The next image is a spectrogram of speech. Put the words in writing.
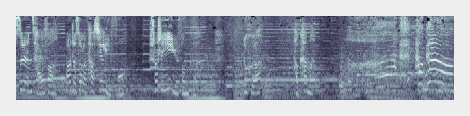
私人裁缝帮着做了套新礼服，说是异域风格，如何？好看吗？好看啊！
